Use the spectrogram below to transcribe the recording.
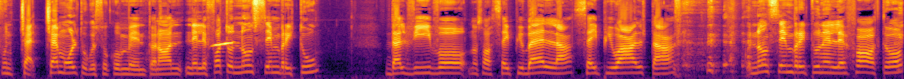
fun- cioè, c'è molto questo commento, no? Nelle foto non sembri tu, dal vivo, non so, sei più bella, sei più alta, non sembri tu nelle foto.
